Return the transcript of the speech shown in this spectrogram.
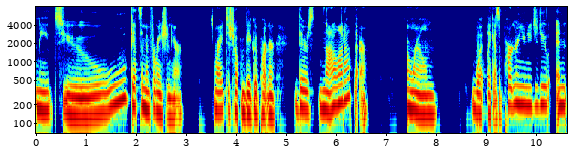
need to get some information here, right? To show up and be a good partner. There's not a lot out there around what like as a partner you need to do and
